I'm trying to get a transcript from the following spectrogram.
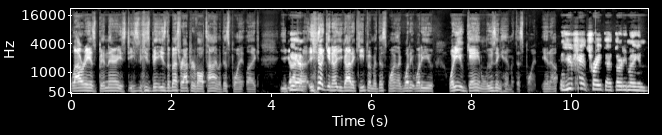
Lowry has been there. He's he's he's been he's the best Raptor of all time at this point. Like you got to like you know you got to keep him at this point. Like what do what do you what do you gain losing him at this point? You know? And you can't trade that 30 million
